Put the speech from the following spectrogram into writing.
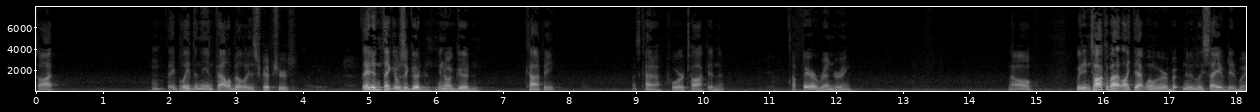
taught. Hmm? They believed in the infallibility of scriptures. They didn't think it was a good, you know, a good copy. That's kind of poor talk, isn't it? A fair rendering. No. We didn't talk about it like that when we were newly saved, did we?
